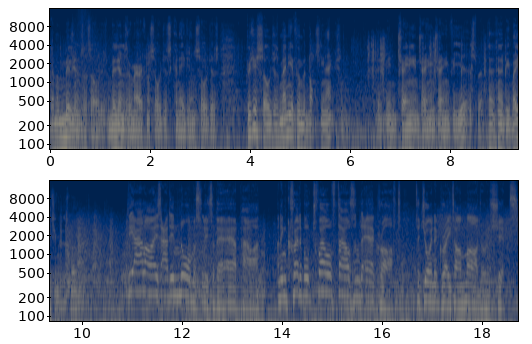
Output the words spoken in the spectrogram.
There were millions of soldiers, millions of American soldiers, Canadian soldiers, British soldiers, many of whom had not seen action. They'd been training and training and training for years, but they'd been waiting for this moment. The Allies add enormously to their air power, an incredible 12,000 aircraft to join a great armada of ships.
